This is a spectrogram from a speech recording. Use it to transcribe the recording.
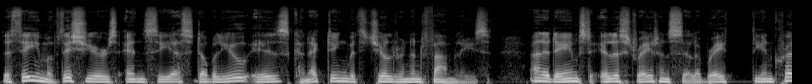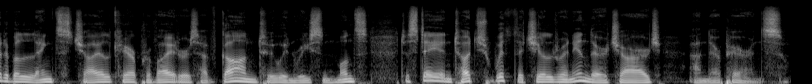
The theme of this year's NCSW is Connecting with Children and Families and it aims to illustrate and celebrate the incredible lengths childcare providers have gone to in recent months to stay in touch with the children in their charge and their parents.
